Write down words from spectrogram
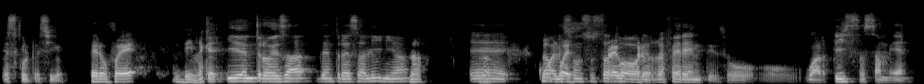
disculpe, sigue. Pero fue, dime. Okay, y dentro de esa, dentro de esa línea, eh, ¿cuáles pues, son sus tatuadores referentes o, o, artistas también?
